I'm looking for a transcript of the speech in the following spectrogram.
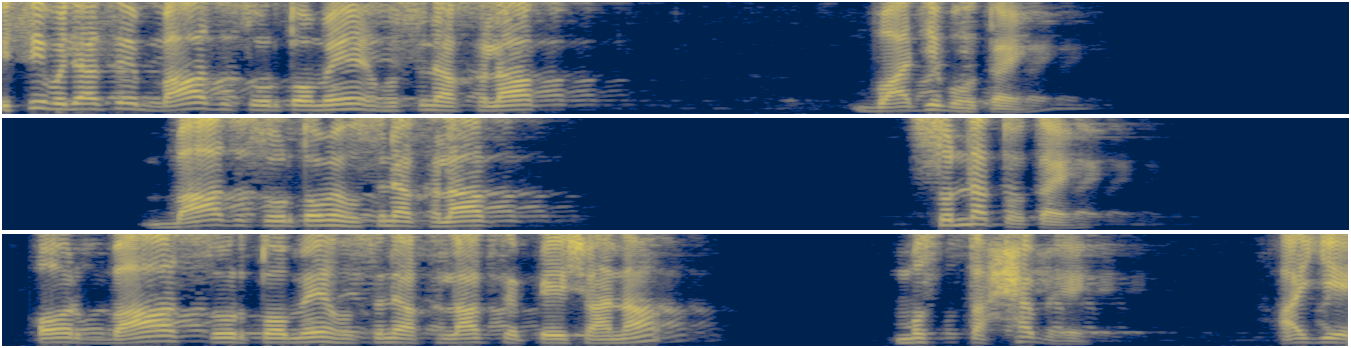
इसी वजह से बाज सूरतों में हुसन अखलाक वाजिब होता है। बाज सूरतों में हुसन अखलाक सुन्नत होता है और बाज सूरतों में हुसन अखलाक से पेश आना मुस्तहब है। आइए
